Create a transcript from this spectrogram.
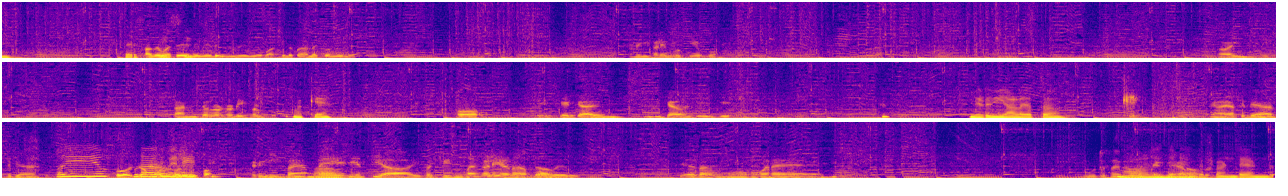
അത് മറ്റേ എനിമിയുടെ യുഎഇ ബാക്കിയുള്ള സാധനമൊക്കെ വന്നില്ല? ഈ കളി പൊട്ടിയപ്പോ അഞ്ചോളോട്ടോ ഡിഫൾട്ട് ഓക്കെ. ഓ എനിക്കാവും ചേച്ചി എന്നിട്ട് നീ ആളെ എത്താ അയ്യോ ഇവ മേലെത്തിയാ ഇവ കിണ്ണം കളിയാണ് എടാ മോനെ ഫ്രണ്ട് ഉണ്ട്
